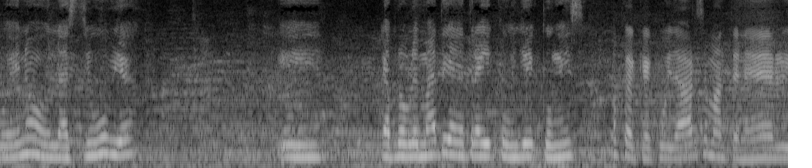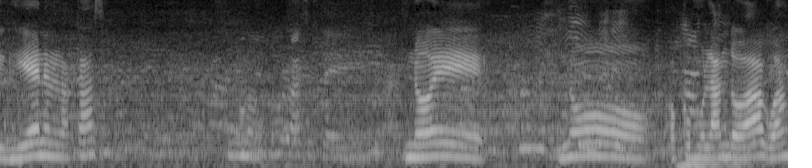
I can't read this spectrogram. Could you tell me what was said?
Bueno, las lluvias y la problemática que trae con, con eso. Que hay que cuidarse, mantener higiene en la casa. ¿Cómo, ¿Cómo lo hace usted en su casa? No, es, no acumulando agua,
